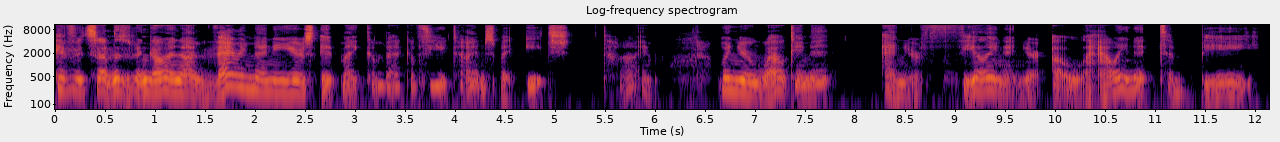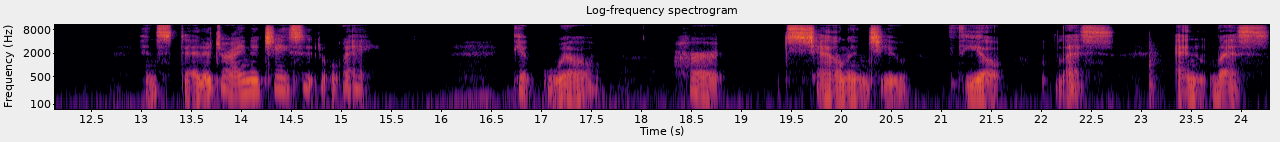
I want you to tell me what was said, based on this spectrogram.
If it's something that's been going on very many years, it might come back a few times, but each time when you're welcoming it and you're feeling and you're allowing it to be, instead of trying to chase it away, it will hurt, challenge you, feel less and less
